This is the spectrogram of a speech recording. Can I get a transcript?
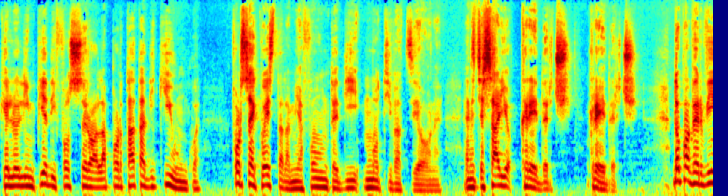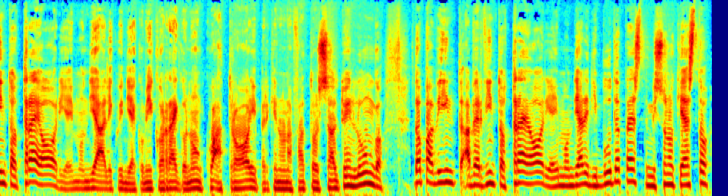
che le Olimpiadi fossero alla portata di chiunque. Forse è questa la mia fonte di motivazione. È necessario crederci, crederci. Dopo aver vinto tre ori ai mondiali, quindi ecco mi correggo, non quattro ori perché non ha fatto il salto in lungo, dopo aver vinto tre ori ai mondiali di Budapest mi sono chiesto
